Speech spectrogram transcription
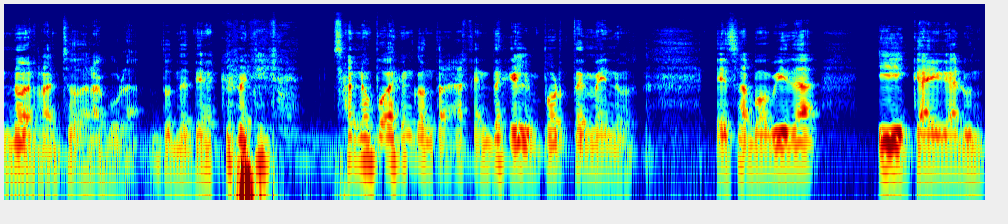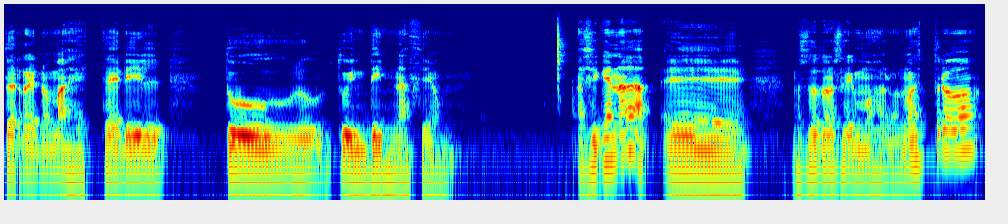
No es Rancho Drácula, donde tienes que venir. o sea, no puedes encontrar a gente que le importe menos esa movida y caiga en un terreno más estéril tu, indignación. Así que nada, eh, nosotros seguimos a lo nuestro,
